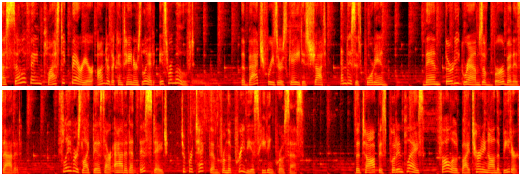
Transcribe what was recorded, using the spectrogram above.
A cellophane plastic barrier under the container's lid is removed. The batch freezer's gate is shut and this is poured in. Then 30 grams of bourbon is added. Flavors like this are added at this stage to protect them from the previous heating process. The top is put in place, followed by turning on the beater,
